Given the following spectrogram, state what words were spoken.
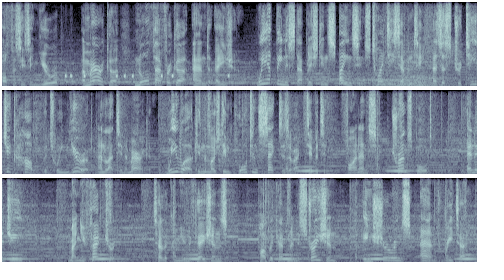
Offices in Europe, America, North Africa and Asia. We have been established in Spain since 2017 as a strategic hub between Europe and Latin America. We work in the most important sectors of activity finance, transport, energy, manufacturing, telecommunications, public administration, insurance, and retail.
